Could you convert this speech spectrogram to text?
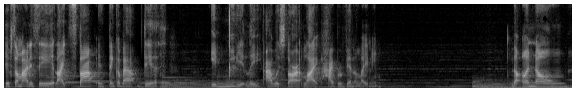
If somebody said, like, stop and think about death, immediately I would start like hyperventilating. The unknown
